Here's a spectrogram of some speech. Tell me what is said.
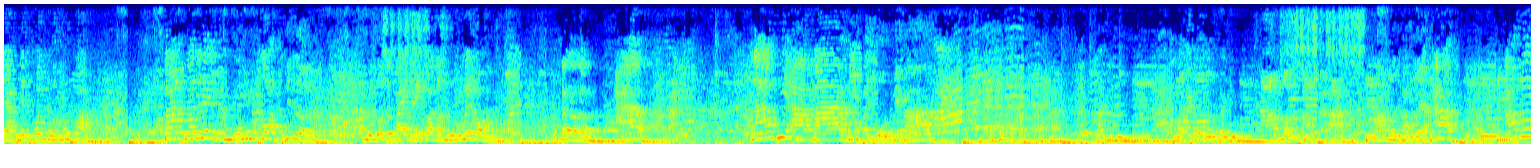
อยากเห็นคนหมุนมั่วบางคนเล่นหมุนรอบทิษเลยหมุนรู้สึกไปไหนก่อนหมุนไม่ก่อน เอออ่น้ำที่อาบมามีประโยชน์ไหมคะไม่มีขอโทษประโยชน์น้ำหมดถังแล้วค่ะน้ำหมดถังแล้วอะเอามือ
